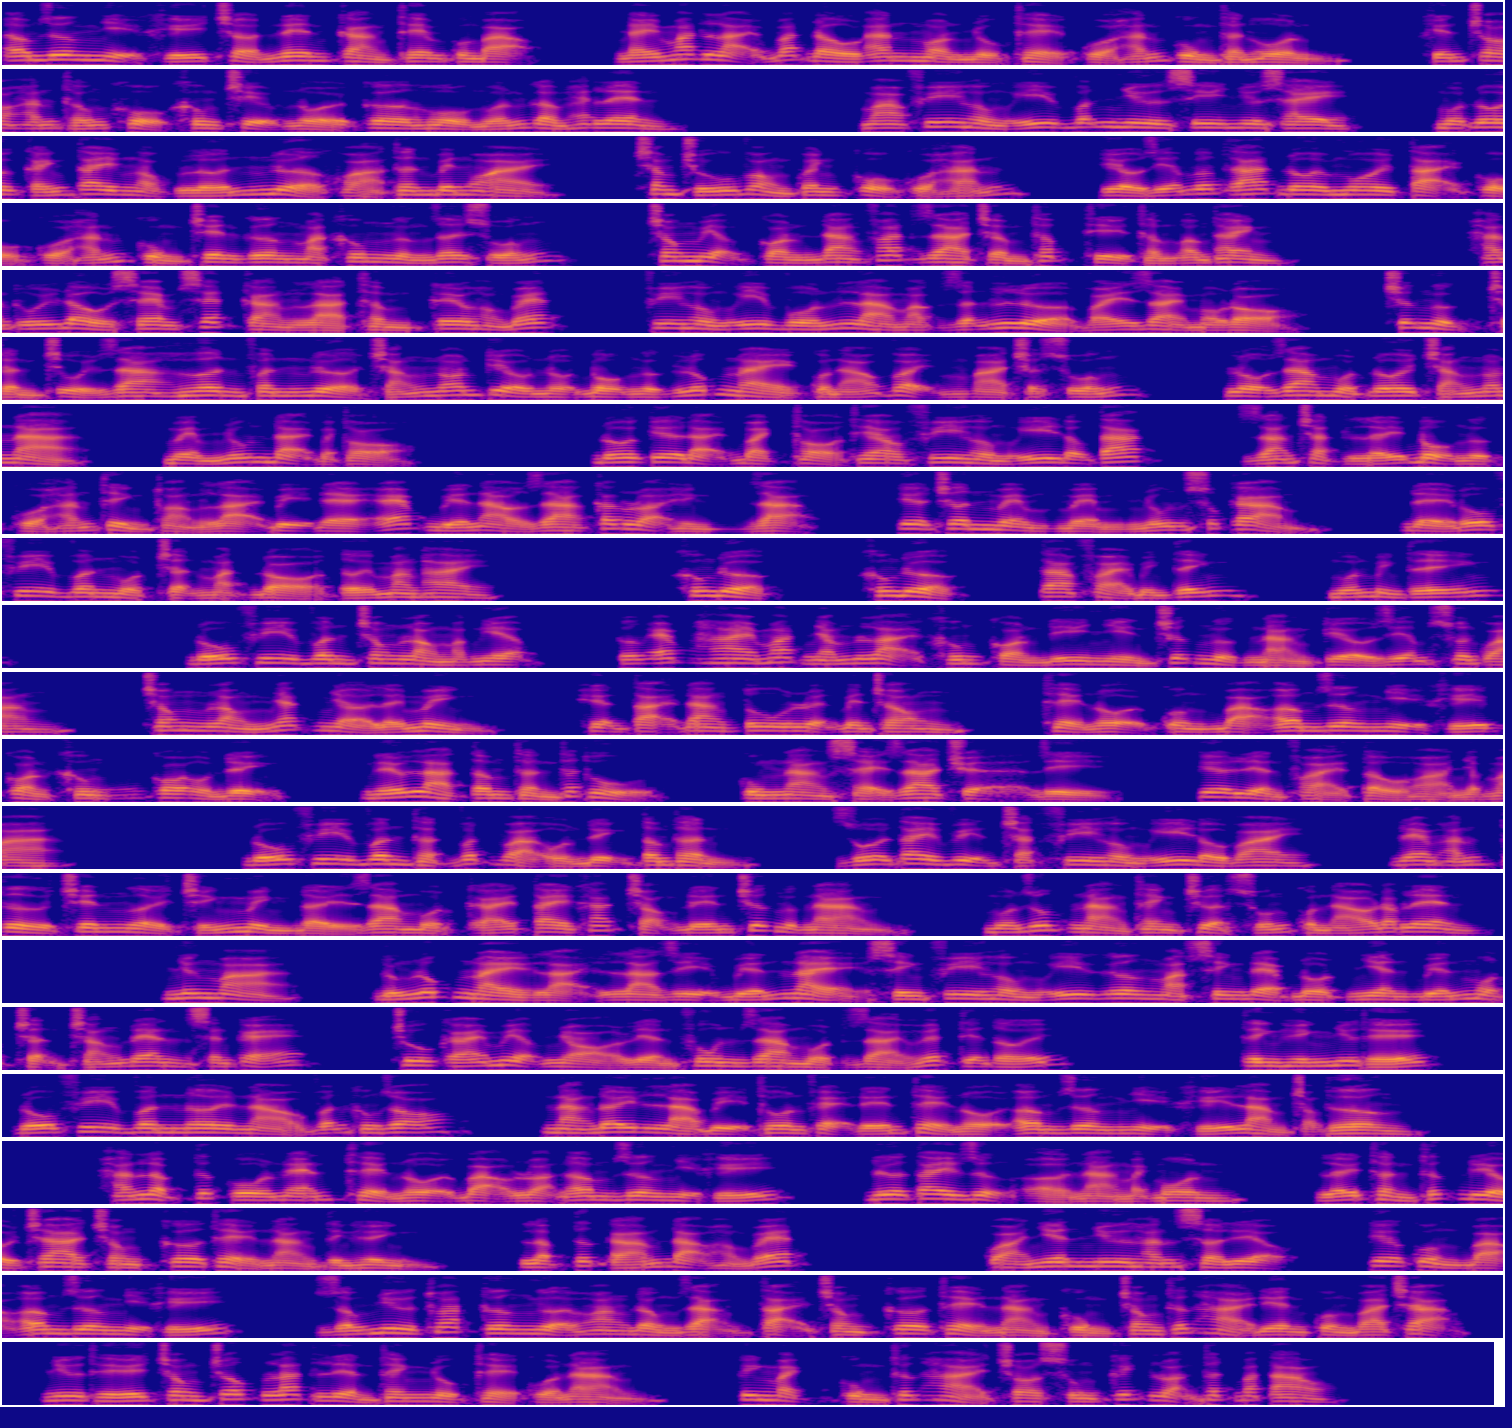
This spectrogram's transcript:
Âm dương nhị khí trở nên càng thêm cuồng bạo, nháy mắt lại bắt đầu ăn mòn nhục thể của hắn cùng thần hồn, khiến cho hắn thống khổ không chịu nổi cơ hồ muốn gầm hết lên. Mà Phi Hồng Y vẫn như si như say, một đôi cánh tay ngọc lớn nửa khỏa thân bên ngoài, chăm chú vòng quanh cổ của hắn, tiểu diễm ướt át đôi môi tại cổ của hắn cùng trên gương mặt không ngừng rơi xuống, trong miệng còn đang phát ra trầm thấp thì thầm âm thanh. Hắn cúi đầu xem xét càng là thầm kêu hằng bét, Phi Hồng Y vốn là mặc dẫn lửa váy dài màu đỏ, trước ngực trần trụi ra hơn phân nửa trắng non tiểu nộn bộ ngực lúc này quần áo vậy mà trượt xuống, lộ ra một đôi trắng non nà, mềm nhũn đại bạch thỏ. Đôi kia đại bạch thỏ theo Phi Hồng Y động tác, dán chặt lấy bộ ngực của hắn thỉnh thoảng lại bị đè ép biến ảo ra các loại hình dạng, kia chân mềm mềm nhũn xúc cảm, để Đỗ Phi Vân một trận mặt đỏ tới mang hai. Không được, không được, ta phải bình tĩnh, muốn bình tĩnh. Đỗ Phi Vân trong lòng mặc niệm, cưỡng ép hai mắt nhắm lại không còn đi nhìn trước ngực nàng tiểu diễm xuân quang, trong lòng nhắc nhở lấy mình, hiện tại đang tu luyện bên trong, thể nội cuồng bạo âm dương nhị khí còn không có ổn định, nếu là tâm thần thất thủ, cùng nàng xảy ra chuyện gì, kia liền phải tẩu hỏa nhập ma. Đỗ Phi Vân thật vất vả ổn định tâm thần, duỗi tay vịn chặt Phi Hồng Y đầu vai, đem hắn từ trên người chính mình đẩy ra một cái tay khác trọng đến trước ngực nàng, muốn giúp nàng thành trượt xuống quần áo đắp lên. Nhưng mà, đúng lúc này lại là dị biến này, sinh Phi Hồng Y gương mặt xinh đẹp đột nhiên biến một trận trắng đen xen kẽ, chu cái miệng nhỏ liền phun ra một giải huyết tiến tới. Tình hình như thế, Đỗ Phi Vân nơi nào vẫn không rõ, nàng đây là bị thôn phệ đến thể nội âm dương nhị khí làm trọng thương. Hắn lập tức cố nén thể nội bạo loạn âm dương nhị khí, đưa tay dựng ở nàng mạch môn, lấy thần thức điều tra trong cơ thể nàng tình hình, lập tức ám đạo hỏng bét. Quả nhiên như hắn sở liệu, kia cuồng bạo âm dương nhị khí, giống như thoát cương ngựa hoang đồng dạng tại trong cơ thể nàng cùng trong thức hải điên cuồng va chạm, như thế trong chốc lát liền thanh nhục thể của nàng, kinh mạch cùng thức hải cho xung kích loạn thất bát ao.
